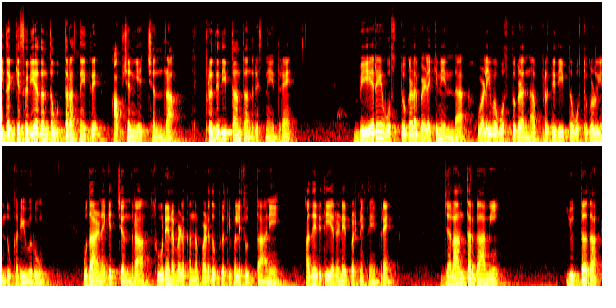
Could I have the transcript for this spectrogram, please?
ಇದಕ್ಕೆ ಸರಿಯಾದಂಥ ಉತ್ತರ ಸ್ನೇಹಿತರೆ, ಆಪ್ಷನ್ ಎ ಚಂದ್ರ. ಪ್ರತಿದೀಪ್ತ ಅಂತಂದರೆ ಸ್ನೇಹಿತರೆ, ಬೇರೆ ವಸ್ತುಗಳ ಬೆಳಕಿನಿಂದ ಹೊಳೆಯುವ ವಸ್ತುಗಳನ್ನು ಪ್ರತಿದೀಪ್ತ ವಸ್ತುಗಳು ಎಂದು ಕರೆಯುವರು. ಉದಾಹರಣೆಗೆ ಚಂದ್ರ ಸೂರ್ಯನ ಬೆಳಕನ್ನು ಪಡೆದು ಪ್ರತಿಫಲಿಸುತ್ತಾನೆ. ಅದೇ ರೀತಿ ಎರಡನೇ ಪ್ರಶ್ನೆ ಸ್ನೇಹಿತರೆ, ಜಲಾಂತರ್ಗಾಮಿ ಯುದ್ಧದ,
